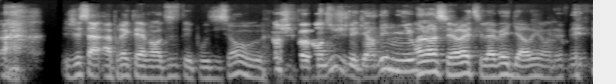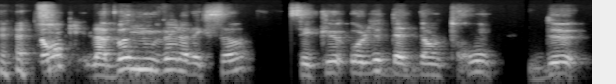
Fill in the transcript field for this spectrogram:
Juste après que tu aies vendu tes positions? Ou... Non, je n'ai pas vendu, je l'ai gardé NIO. Ah non, c'est vrai, tu l'avais gardé en effet. Donc, la bonne nouvelle avec ça, c'est qu'au lieu d'être dans le trou de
